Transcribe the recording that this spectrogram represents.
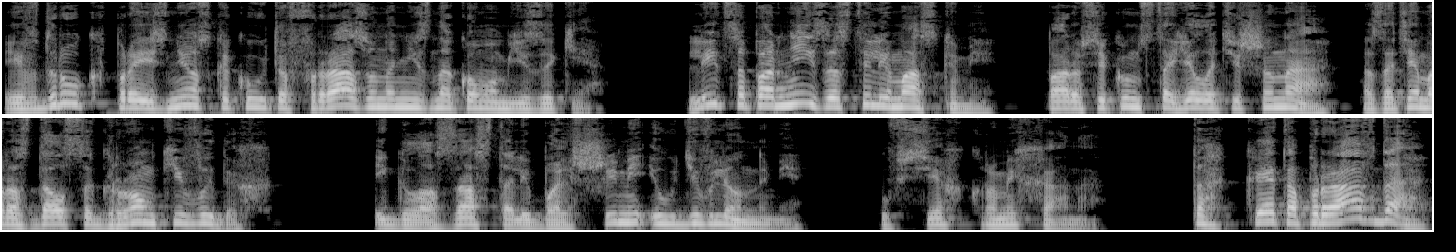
И вдруг произнес какую-то фразу на незнакомом языке. Лица парней застыли масками. Пару секунд стояла тишина, а затем раздался громкий выдох. И глаза стали большими и удивленными. У всех, кроме Хана. «Так это правда?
